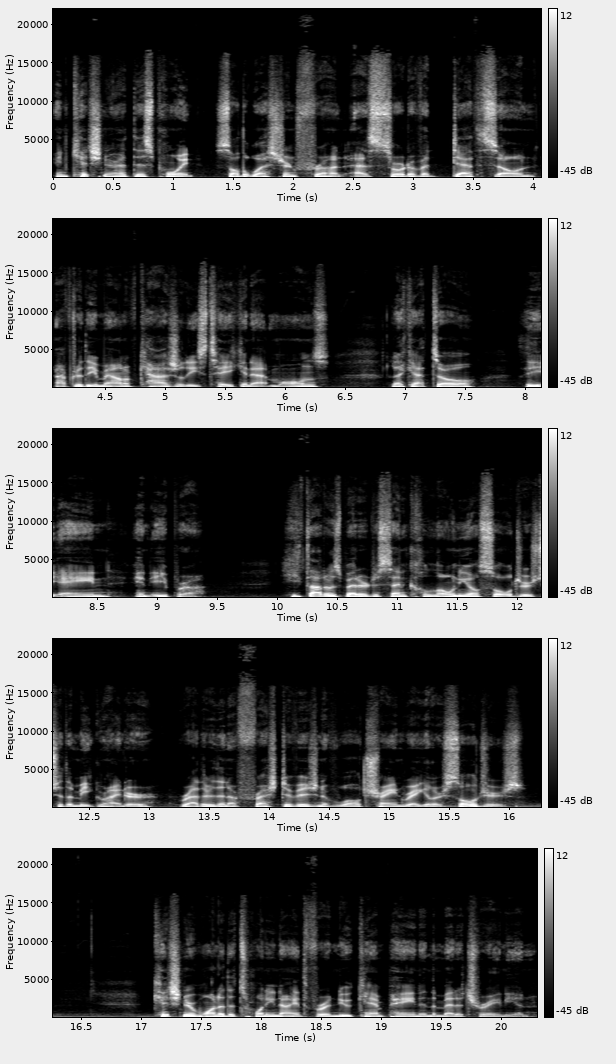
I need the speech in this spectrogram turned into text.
And Kitchener at this point saw the Western Front as sort of a death zone after the amount of casualties taken at Mons, Le Cateau, the Aisne, and Ypres. He thought it was better to send colonial soldiers to the meat grinder rather than a fresh division of well trained regular soldiers. Kitchener wanted the 29th for a new campaign in the Mediterranean.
